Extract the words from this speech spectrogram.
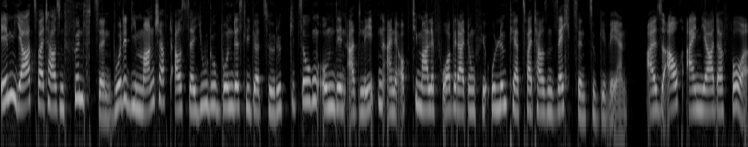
im Jahr 2015 wurde die Mannschaft aus der Judo-Bundesliga zurückgezogen, um den Athleten eine optimale Vorbereitung für Olympia 2016 zu gewähren. Also auch ein Jahr davor.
